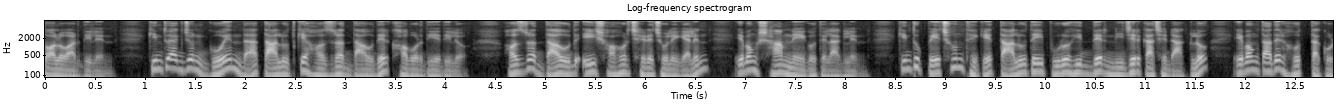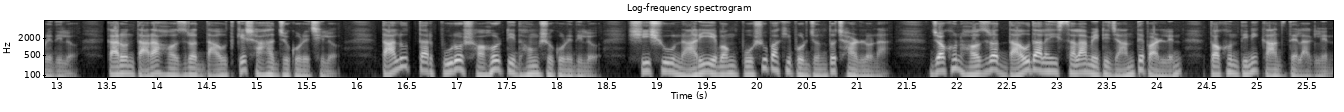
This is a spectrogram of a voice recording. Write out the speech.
তলোয়ার দিলেন, কিন্তু একজন গোয়েন্দা তালুদকে হজরত দাউদের খবর দিয়ে দিল। হজরত দাউদ এই শহর ছেড়ে চলে গেলেন এবং সামনে এগোতে লাগলেন, কিন্তু পেছন থেকে তালুত এই পুরোহিতদের নিজের কাছে ডাকল এবং তাদের হত্যা করে দিল, কারণ তারা হজরত দাউদকে সাহায্য করেছিল। তালুত তার পুরো শহরটি ধ্বংস করে দিল। শিশু, নারী এবং পশু পাখি পর্যন্ত ছাড়ল না। যখন হজরত দাউদ আলাহিসাল্লাম এটি জানতে পারলেন, তখন তিনি কাঁদতে লাগলেন।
